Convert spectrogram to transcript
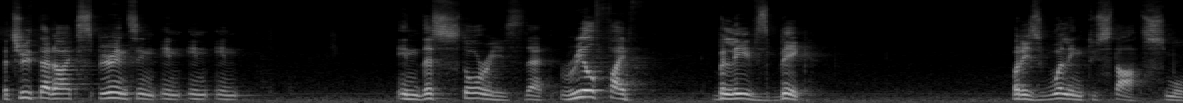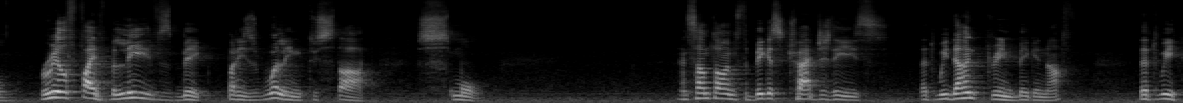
the truth that I experience in, in, in, in, in this story is that real faith believes big, but is willing to start small. Real faith believes big, but is willing to start small. And sometimes the biggest tragedy is that we don't dream big enough, that we,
